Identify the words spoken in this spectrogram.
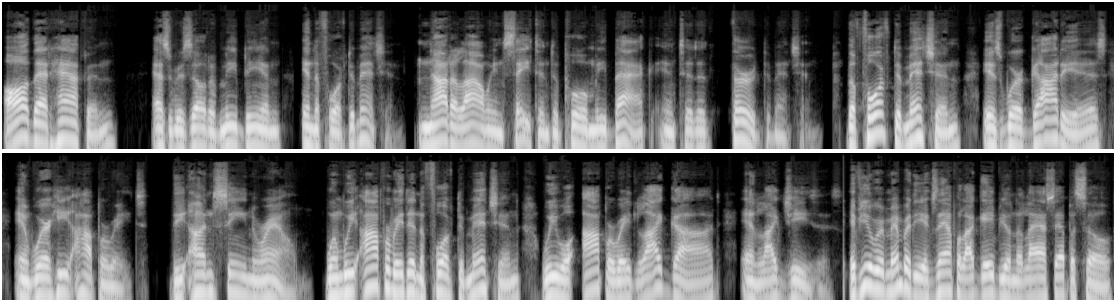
all that happened as a result of me being in the fourth dimension, not allowing Satan to pull me back into the third dimension. The fourth dimension is where God is and where he operates, the unseen realm. When we operate in the fourth dimension, we will operate like God and like Jesus. If you remember the example I gave you in the last episode,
